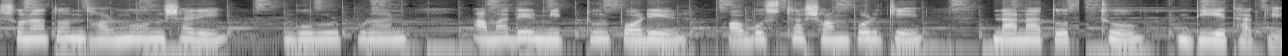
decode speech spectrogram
সনাতন ধর্ম অনুসারে গরুর পুরাণ আমাদের মৃত্যুর পরের অবস্থা সম্পর্কে নানা তথ্য দিয়ে থাকে।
